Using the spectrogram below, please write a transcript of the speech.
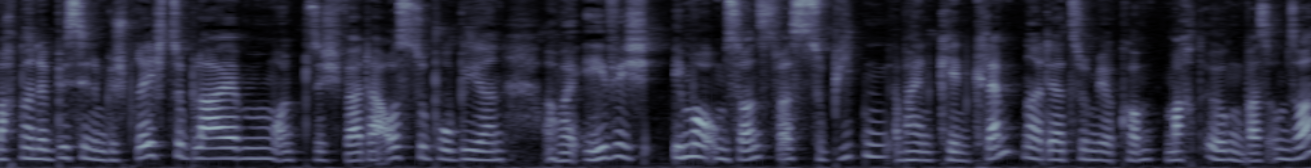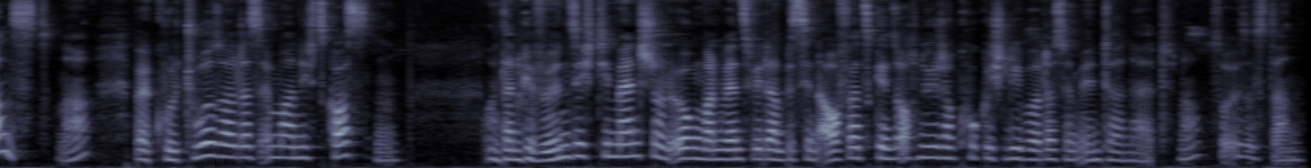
Macht man ein bisschen im Gespräch zu bleiben und sich weiter auszuprobieren, aber ewig immer umsonst was zu bieten. Mein Kind Klempner, der zu mir kommt, macht irgendwas umsonst. Ne? Bei Kultur soll das immer nichts kosten. Und dann gewöhnen sich die Menschen und irgendwann, wenn es wieder ein bisschen aufwärts geht, so, ach nee, dann gucke ich lieber das im Internet. Ne? So ist es dann.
